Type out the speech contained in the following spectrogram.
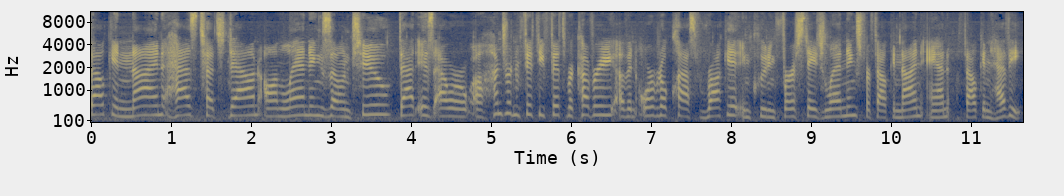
Falcon 9 has touched down on landing zone 2. That is our 155th recovery of an orbital class rocket, including first stage landings for Falcon 9 and Falcon Heavy.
